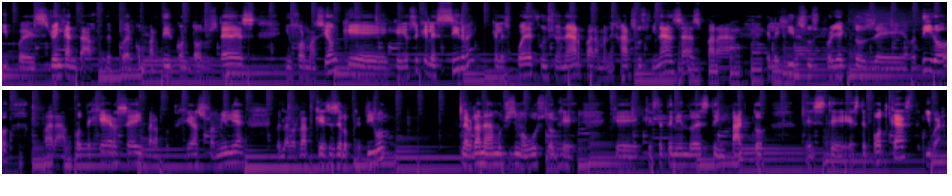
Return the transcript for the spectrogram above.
y pues yo encantado de poder compartir con todos ustedes información que, que, yo sé que les sirve, que les puede funcionar para manejar sus finanzas, para elegir sus proyectos de retiro, para protegerse y para proteger a su familia. Pues la verdad que ese es el objetivo. La verdad me da muchísimo gusto que, que, esté teniendo este impacto este, este podcast. Y bueno,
